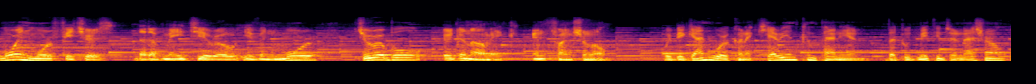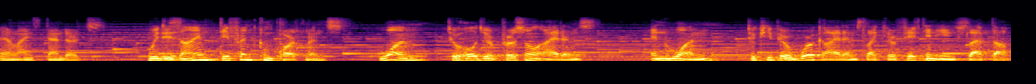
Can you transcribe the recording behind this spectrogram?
more and more features that have made G-RO even more durable, ergonomic, and functional we began work on a carry-on companion that would meet international airline standards. We designed different compartments, one to hold your personal items and one to keep your work items like your 15-inch laptop,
